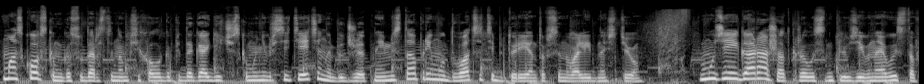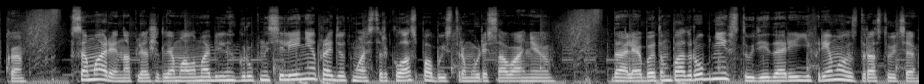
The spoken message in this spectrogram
В Московском государственном психолого-педагогическом университете на бюджетные места примут 20 абитуриентов с инвалидностью. В музее «Гараж» открылась инклюзивная выставка. В Самаре на пляже для маломобильных групп населения пройдет мастер-класс по быстрому рисованию. Далее об этом подробнее в студии Дарьи Ефремова. Здравствуйте.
